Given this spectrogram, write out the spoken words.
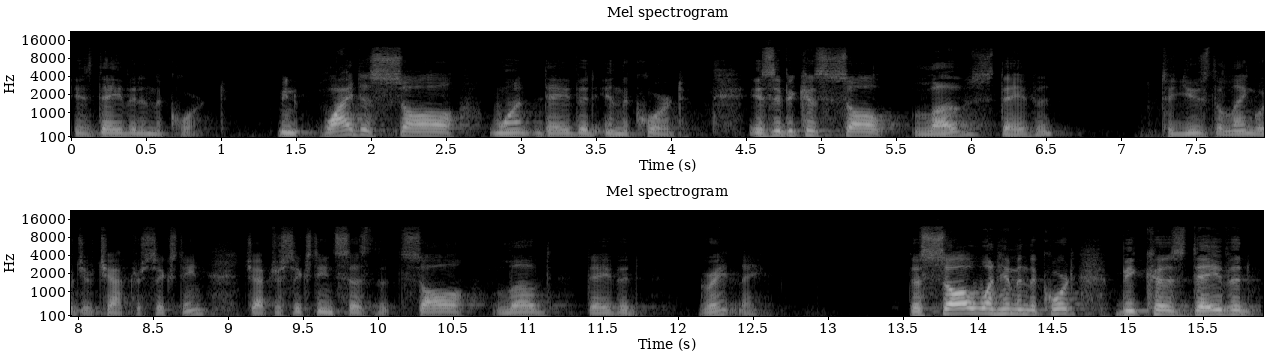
is David in the court? I mean, why does Saul want David in the court? Is it because Saul loves David? To use the language of chapter 16, chapter 16 says that Saul loved David greatly. Does Saul want him in the court? Because David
